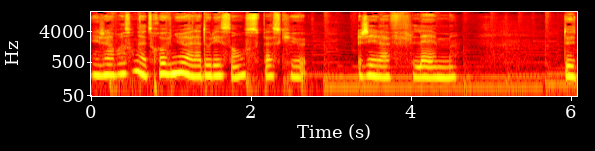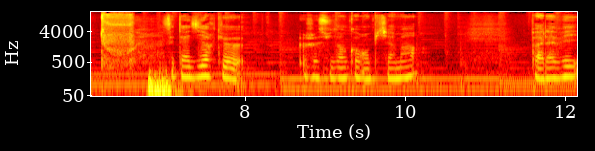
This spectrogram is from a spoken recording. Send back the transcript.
et j'ai l'impression d'être revenue à l'adolescence parce que j'ai la flemme de tout. C'est-à-dire que je suis encore en pyjama, pas lavé.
